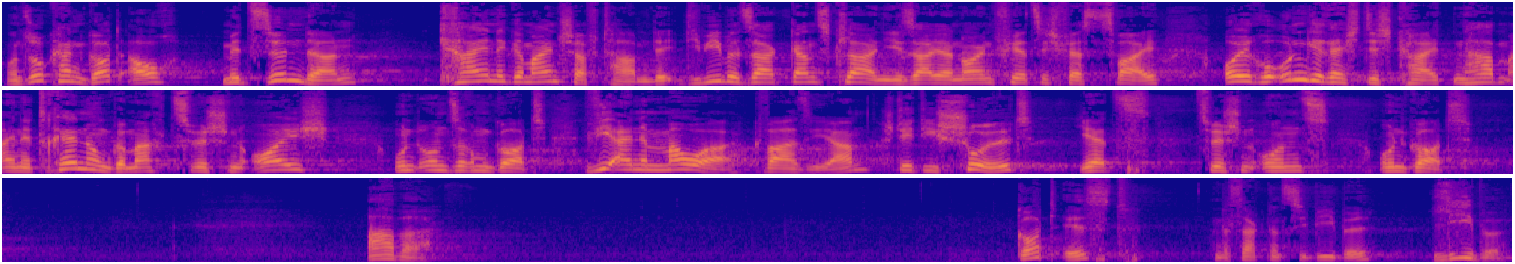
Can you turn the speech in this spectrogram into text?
Und so kann Gott auch mit Sündern keine Gemeinschaft haben. Die Bibel sagt ganz klar in Jesaja 49, Vers 2, eure Ungerechtigkeiten haben eine Trennung gemacht zwischen euch und unserem Gott. Wie eine Mauer quasi, ja, steht die Schuld jetzt zwischen uns und Gott. Aber Gott ist, und das sagt uns die Bibel, Liebe.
